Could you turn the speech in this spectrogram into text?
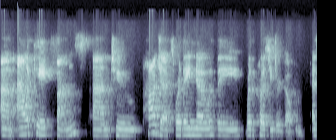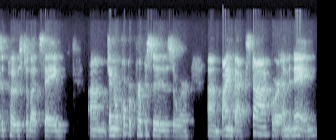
um, allocate funds um, to projects where they know the where the proceeds are going, as opposed to let's say um, general corporate purposes or um, buying back stock or M&A,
